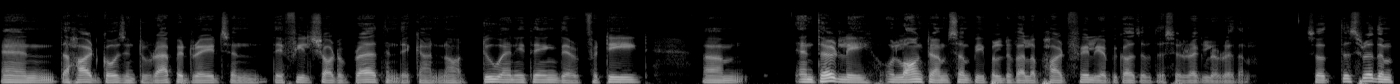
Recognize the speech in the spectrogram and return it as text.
And the heart goes into rapid rates and they feel short of breath and they cannot do anything. They're fatigued. Um, and thirdly, long term, some people develop heart failure because of this irregular rhythm. So, this rhythm,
